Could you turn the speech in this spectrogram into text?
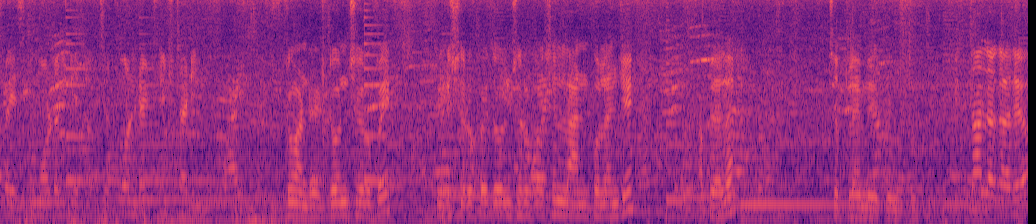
मॉडल के हिसाब से टू हंड्रेड से स्टार्टिंग टू हंड्रेड दोनशे रुपये दीडशे रुपये दोनशे रुपयापासून लहान मुलांचे आपल्याला चपल्या मिळतील तू कितना लगा रहे हो?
